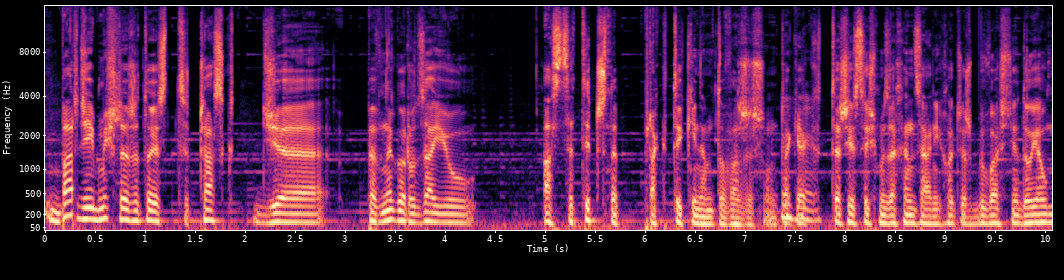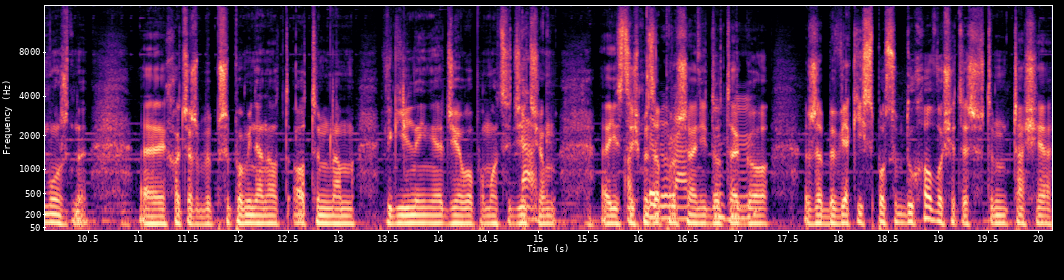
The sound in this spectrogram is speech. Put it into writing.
Bardziej myślę, że to jest czas, gdzie pewnego rodzaju ascetyczne praktyki nam towarzyszą. Tak Mhm. jak też jesteśmy zachęcani chociażby właśnie do jałmużny, e, chociażby przypominano o, o tym nam wigilijne dzieło pomocy dzieciom. E, jesteśmy Tak. tylu zaproszeni lat. do Mhm. tego, żeby w jakiś sposób duchowo się też w tym czasie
